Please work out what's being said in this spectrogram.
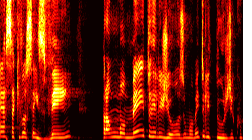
essa que vocês vêm para um momento religioso, um momento litúrgico,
